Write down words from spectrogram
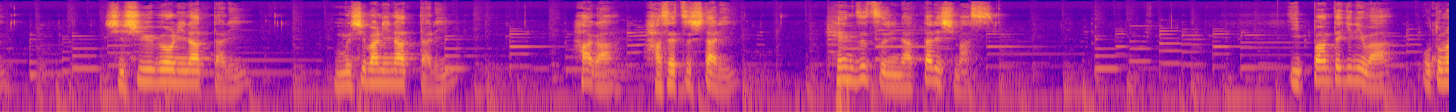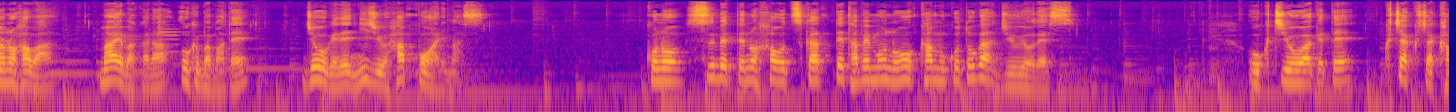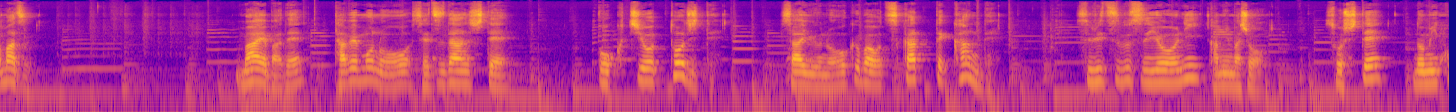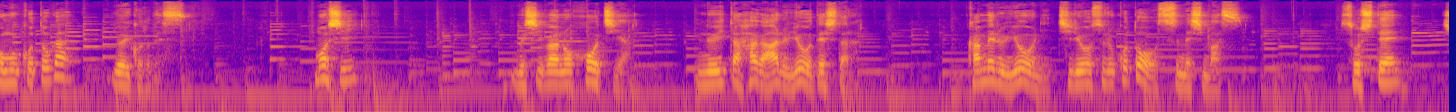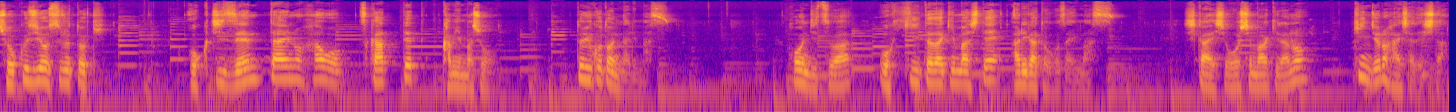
歯周病になったり虫歯になったり歯が破切したり片頭痛になったりします。一般的には大人の歯は前歯から奥歯まで上下で28本あります。このすべての歯を使って食べ物を噛むことが重要です。お口を開けてくちゃくちゃ噛まず前歯で食べ物を切断してお口を閉じて左右の奥歯を使って噛んですりつぶすように噛みましょう。そして飲み込むことが良いことです。もし虫歯の放置や抜いた歯があるようでしたら噛めるように治療することをお勧めします。そして食事をするときお口全体の歯を使って噛みましょう。ということになります。本日はお聞きいただきましてありがとうございます。歯科医師大島明の近所の歯医者でした。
